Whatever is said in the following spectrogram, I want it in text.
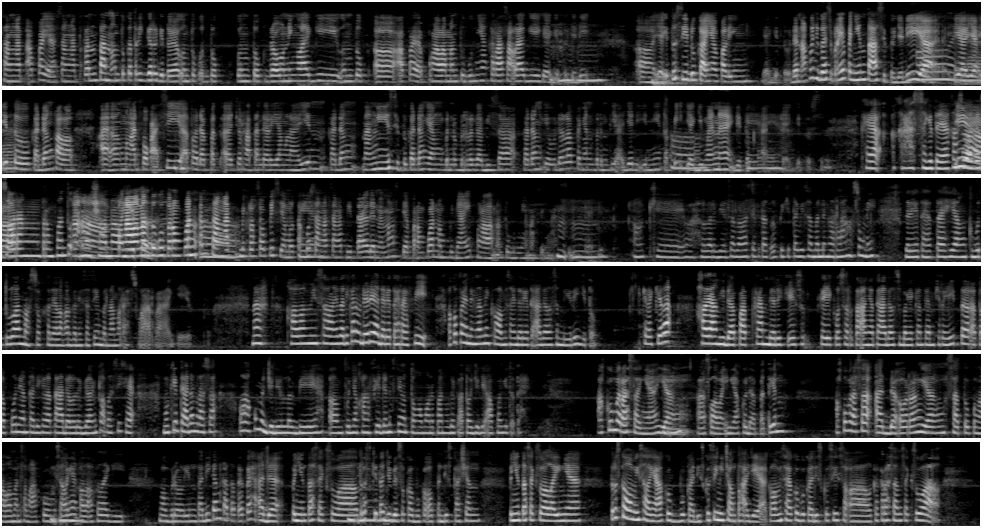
sangat apa ya sangat rentan untuk ke trigger gitu ya untuk untuk untuk drowning lagi untuk eh, apa ya pengalaman tubuhnya kerasa lagi kayak gitu. Jadi eh, ya itu sih dukanya paling kayak gitu. Dan aku juga sebenarnya penyintas itu jadi ya Oh, ya ya iya. itu. Kadang kalau eh, mengadvokasi atau dapat eh, curhatan dari yang lain kadang nangis itu kadang yang bener-bener gak bisa kadang ya udahlah pengen berhenti aja di ini tapi ya Oh, gimana gitu iya, kan iya. kayak gitu sih Kayak kerasa gitu ya kan Iya. sebagai seorang perempuan tuh ah. emosional pengalaman gitu. tubuh perempuan Ah, kan sangat mikroskopis ya menurut aku Iya. sangat-sangat detail dan memang setiap perempuan mempunyai pengalaman tubuhnya masing-masing Mm-mm. kayak gitu. Oke, wah luar biasa banget sih Vitas UPI kita bisa mendengar langsung nih dari teteh yang kebetulan masuk ke dalam organisasi yang bernama Reswara gitu. Nah, kalau misalnya tadi kan udah deh dari Teh Revi, aku pengen dengar nih kalau misalnya dari Teh Adel sendiri gitu. Kira-kira hal yang didapatkan dari keisu- keikutsertaannya Teh Adel sebagai content creator ataupun yang tadi kata Teh Adel udah bilang itu apa sih kayak mungkin Teh Adel merasa, oh aku menjadi lebih em, punya confidence nih untuk ngomong depan publik atau jadi apa gitu Teh? Aku merasanya yang uh, selama ini aku dapetin aku merasa ada orang yang satu pengalaman sama aku. Misalnya kalau aku lagi ngobrolin tadi kan kata teteh ada penyintas seksual terus kita juga suka buka open discussion penyintas seksual lainnya. Terus kalau misalnya aku buka diskusi ini contoh aja ya. Kalau misalnya aku buka diskusi soal kekerasan seksual,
